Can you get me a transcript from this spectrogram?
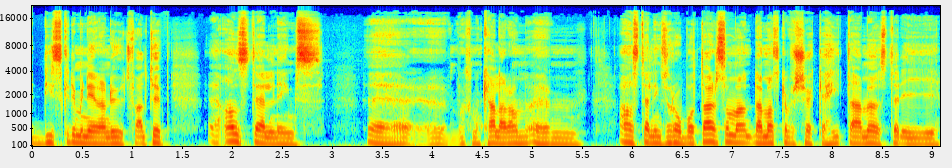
diskriminerande utfall, typ anställnings, vad ska man kalla dem, ehm, anställningsrobotar som man, där man ska försöka hitta mönster i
